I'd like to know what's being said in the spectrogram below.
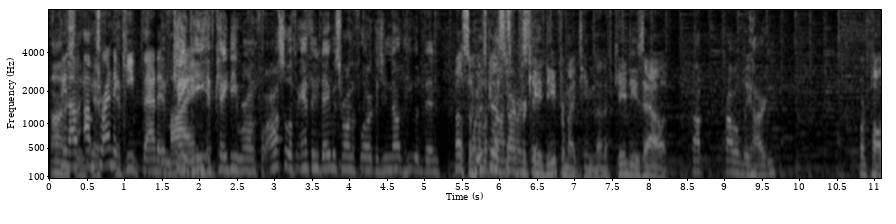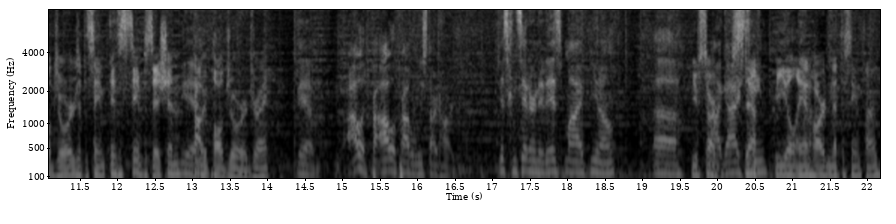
I mean, Honestly, I'm, I'm if- trying to if- keep that in if mind. KD, if KD were on the floor, also if Anthony Davis were on the floor, because you know that he would have been. Oh, so one who's going to start for first pick. KD for my team then? If KD's out, Uh, probably Harden. or Paul George at the same, it's the same position. Yeah. Probably Paul George, right? Yeah, I would. Pro- I would probably start Harden, just considering it is my, you know, uh, You start my guys' Steph, team. Beal, and Harden at the same time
